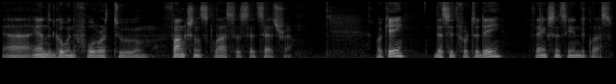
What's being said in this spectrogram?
uh, and going forward to functions, classes, etc. Okay, that's it for today. Thanks and see you in the class.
